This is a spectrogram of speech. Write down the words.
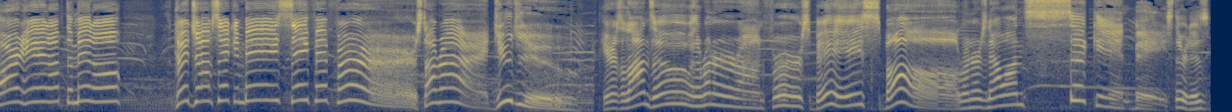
Hard hit up the middle. Good job, second base. Safe at first. All right, Juju. Here's Alonzo with a runner on first base. Ball. Runner's now on second base. There it is.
